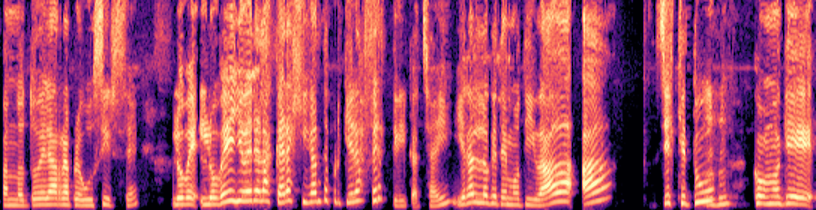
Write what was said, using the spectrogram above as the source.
cuando todo era reproducirse, lo, lo bello era las caras gigantes porque era fértil, ¿cachai? Y era lo que te motivaba a, si es que tú como que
